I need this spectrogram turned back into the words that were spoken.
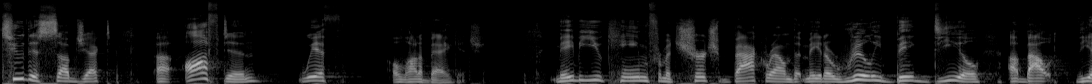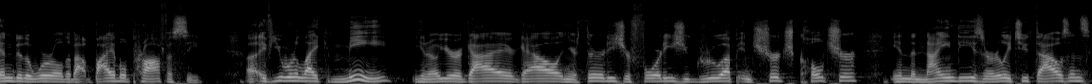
to this subject uh, often with a lot of baggage. Maybe you came from a church background that made a really big deal about the end of the world, about Bible prophecy. Uh, if you were like me, you know, you're a guy or gal in your 30s, your 40s, you grew up in church culture in the 90s and early 2000s,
